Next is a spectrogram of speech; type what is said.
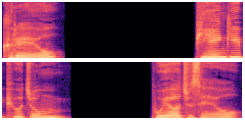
그래요? 비행기 표 좀 보여주세요.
